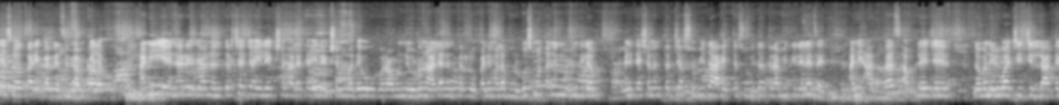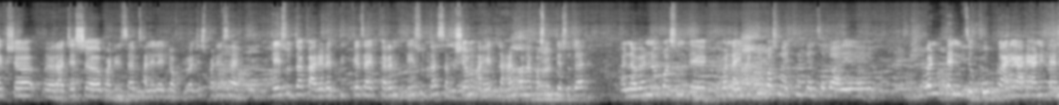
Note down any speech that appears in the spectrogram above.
ते सहकार्य करण्याचं काम केलं. आणि येणाऱ्या ज्या नंतरच्या ज्या इलेक्शन आल्या त्या इलेक्शनमध्ये उभं राहून निवडून आल्यानंतर लोकांनी मला भरघोस मताने निवडून दिलं. आणि त्याच्यानंतर ज्या सुविधा आहेत त्या सुविधा तर आम्ही दिलेल्याच आहेत. आणि आत्ताच आपले जे नवनिर्वाचित जिल्हाध्यक्ष राजेश पाटील साहेब झालेले आहेत डॉक्टर राजेश पाटील साहेब हे सुद्धा कार्यरत तितकेच आहेत. कारण ते सुद्धा सक्षम आहेत. लहानपणापासून ते सुद्धा नव्याण्णवपासून ते किंवा नाईन्टी टूपासून आय थिंक त्यांचं कार्य पण त्यांचं खूप कार्य आहे आणि त्यां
